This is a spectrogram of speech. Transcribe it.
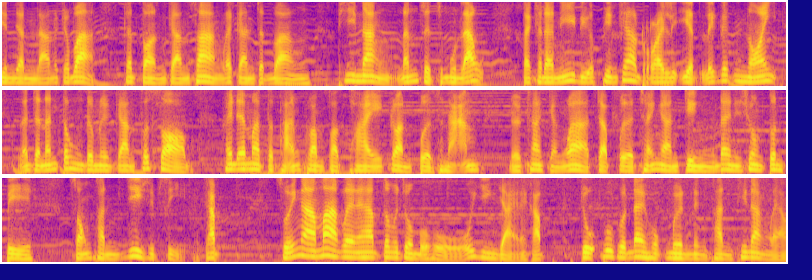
ยืนยันแล้วนะครับว่าขั้นตอนการสร้างและการจัดวางที่นั่งนั้นเสร็จสมบูรณ์แล้ว แต่ขณะนี้เหลือเพียงแค่รายละเอียดเล็กๆ น้อยๆหลังจากนั้นต้องดำเนินการทดสอบ ให้ได้มาตรฐานความปลอดภัยก่อนเปิดสนาม โดยคาดกันว่าจะเปิดใช้งานจริงได้ในช่วงต้นปี 2024 นะครับสวยงามมากเลยนะครับท่านผู้ชมโอ้โหยิ่งใหญ่นะครับ จุผู้คนได้ 61,000 ที่นั่งแล้ว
